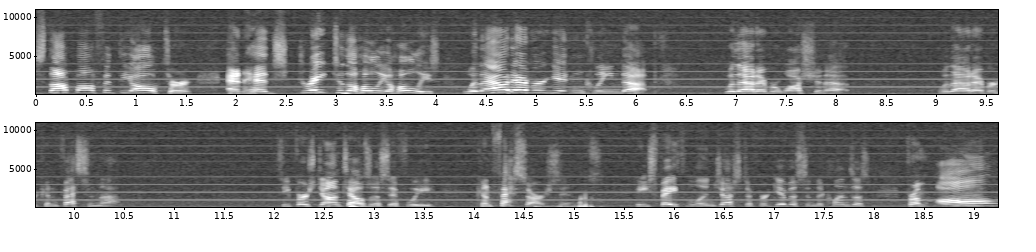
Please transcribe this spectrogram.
stop off at the altar, and head straight to the Holy of Holies without ever getting cleaned up, without ever washing up, without ever confessing up. See, First John tells us if we confess our sins. He's faithful and just to forgive us and to cleanse us from all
